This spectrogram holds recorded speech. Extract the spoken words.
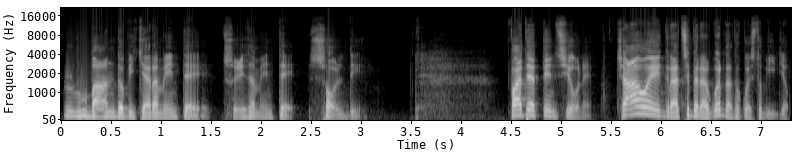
rubandovi chiaramente, solitamente, soldi. Fate attenzione. Ciao e grazie per aver guardato questo video.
